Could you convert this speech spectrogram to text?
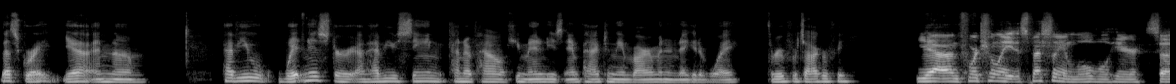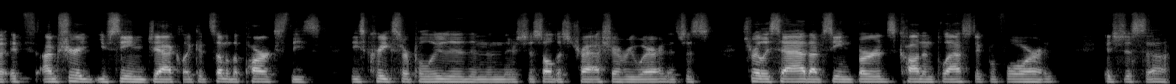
That's great. Yeah and um, have you witnessed or uh, have you seen kind of how humanity is impacting the environment in a negative way through photography? Yeah, unfortunately, especially in Louisville here. So if I'm sure you've seen Jac, like at some of the parks, these these creeks are polluted, and then there's just all this trash everywhere, and it's just it's really sad. I've seen birds caught in plastic before, and it's just uh,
